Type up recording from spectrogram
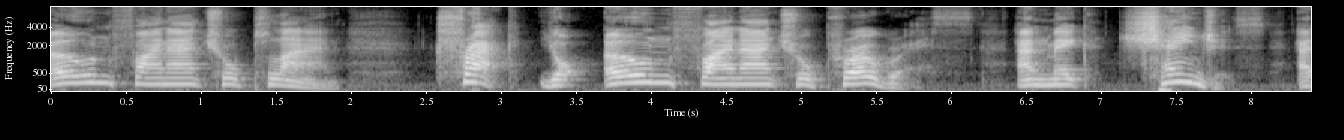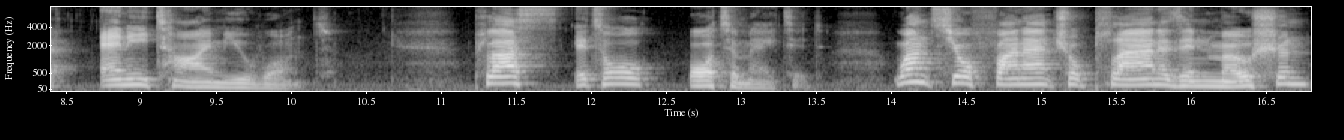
own financial plan, track your own financial progress, and make changes at any time you want. Plus, it's all automated. Once your financial plan is in motion,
